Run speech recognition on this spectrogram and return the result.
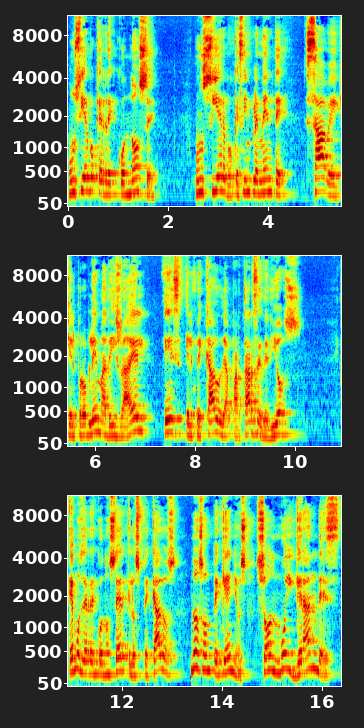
un siervo que reconoce, un siervo que simplemente sabe que el problema de Israel es el pecado de apartarse de Dios. Hemos de reconocer que los pecados no son pequeños, son muy grandes,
